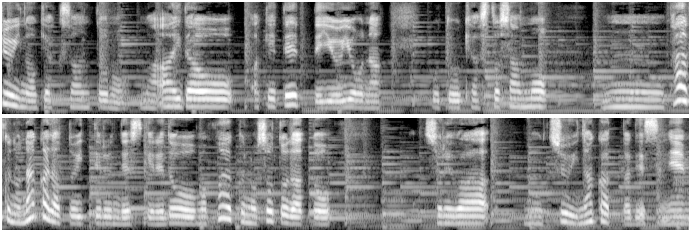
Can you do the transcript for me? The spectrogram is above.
周囲のお客さんとの、まあ、間を空けてっていうようなことをキャストさんもうんパークの中だと言ってるんですけれど、まあ、パークの外だとそれはもう注意なかったですね。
